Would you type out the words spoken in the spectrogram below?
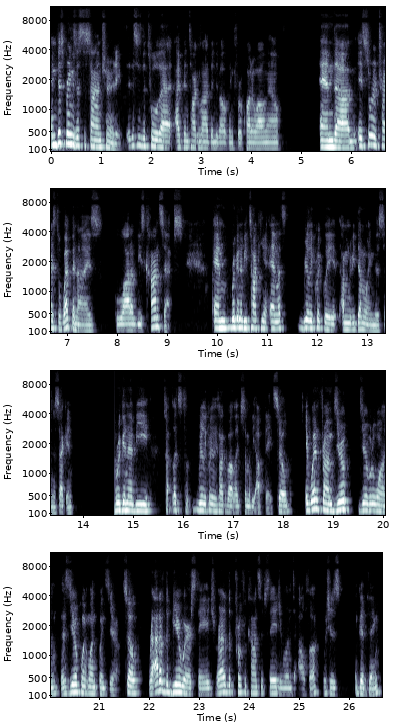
and this brings us to Silent Trinity. This is the tool that I've been talking about, I've been developing for quite a while now. And um, it sort of tries to weaponize a lot of these concepts. And we're going to be talking, and let's really quickly, I'm going to be demoing this in a second. We're going to be, let's really quickly talk about like some of the updates. So it went from 0, 0 to 1, that's 0.1.0. So we're out of the beerware stage, we're out of the proof of concept stage, and we're into alpha, which is a good thing.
